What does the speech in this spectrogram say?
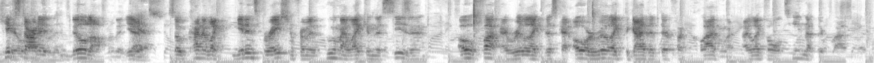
kickstart it, it. build off of it. Yeah. Yes. So kind of like get inspiration from it. Who am I liking this season? Oh fuck, I really like this guy. Oh, I really like the guy that they're fucking collabing with. I like the whole team that they're collabing with.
